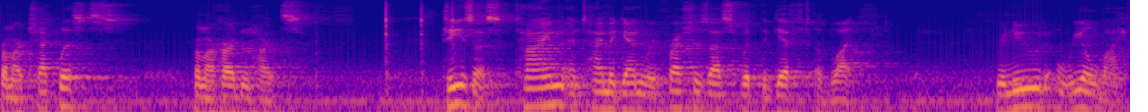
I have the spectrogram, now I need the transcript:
from our checklists, from our hardened hearts. Jesus, time and time again, refreshes us with the gift of life, renewed real life,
